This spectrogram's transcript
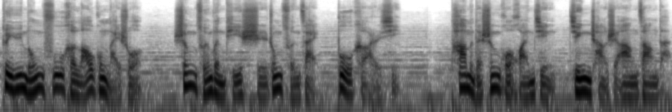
对于农夫和劳工来说，生存问题始终存在，不可儿戏。他们的生活环境经常是肮脏的。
